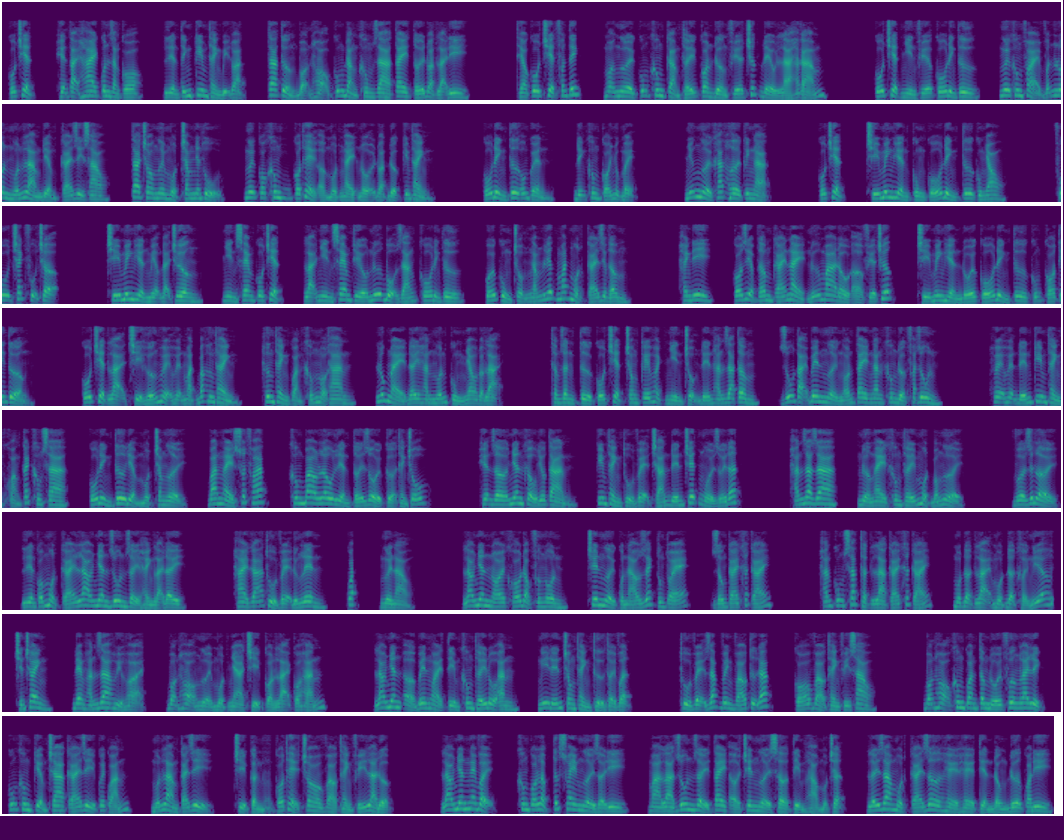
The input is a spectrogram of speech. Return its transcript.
Cố triệt, hiện tại hai quân giằng co, liền tính Kim Thành bị đoạt, ta tưởng bọn họ cũng đằng không ra tay tới đoạt lại đi. Theo cố triệt phân tích, mọi người cũng không cảm thấy con đường phía trước đều là hắc ám. Cố triệt nhìn phía cố đình tư, ngươi không phải vẫn luôn muốn làm điểm cái gì sao, ta cho ngươi 100 nhân thủ, ngươi có không có thể ở một ngày nội đoạt được Kim Thành. Cố đình tư ôm quyền, định không có nhục mệnh. Những người khác hơi kinh ngạc. Cố triệt, Chí Minh Hiền cùng cố đình tư cùng nhau. Phụ trách phụ trợ. Chí Minh Hiền miệng đại trương, nhìn xem cố triệt, lại nhìn xem thiếu nữ bộ dáng cố đình tư, cuối cùng trộm ngắm liếc mắt một cái diệp âm. Hành đi, có diệp âm cái này nữ ma đầu ở phía trước, chỉ Minh Hiền đối cố đình tư cũng có tin tưởng. Cố triệt lại chỉ hướng huệ huyện mặt Bắc Hưng Thành, Hưng Thành quản khống mỏ than, lúc này đây hắn muốn cùng nhau đoạt lại. Thâm dân từ cố triệt trong kế hoạch nhìn trộm đến hắn dạ tâm, rũ tại bên người ngón tay ngăn không được phát run. Huệ huyện đến Kim Thành khoảng cách không xa, cố đình tư điểm 100 người, ban ngày xuất phát, không bao lâu liền tới rồi cửa thành chỗ. Hiện giờ nhân khẩu điêu tàn, Kim Thành thủ vệ chán đến chết ngồi dưới đất. Hắn ra ra, nửa ngày không thấy một bóng người. Vừa dứt lời, liền có một cái lao nhân run rẩy hành lại đây. Hai gã thủ vệ đứng lên, quắc, người nào? Lao nhân nói khó đọc phương ngôn, trên người quần áo rách tung tóe, giống cái khất cái. Hắn cũng xác thật là cái khất cái, một đợt lại một đợt khởi nghĩa, chiến tranh, đem hắn ra hủy hoại, bọn họ người một nhà chỉ còn lại có hắn. Lao nhân ở bên ngoài tìm không thấy đồ ăn, nghĩ đến trong thành thử thời vận. Thủ vệ giáp vinh váo tự đắc, có vào thành phí sao. Bọn họ không quan tâm đối phương lai lịch, cũng không kiểm tra cái gì quê quán, muốn làm cái gì, chỉ cần có thể cho vào thành phí là được. Lão nhân nghe vậy, không có lập tức xoay người rời đi, mà là run rẩy tay ở trên người sờ tìm hảo một trận, lấy ra một cái dơ hề hề tiền đồng đưa qua đi.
